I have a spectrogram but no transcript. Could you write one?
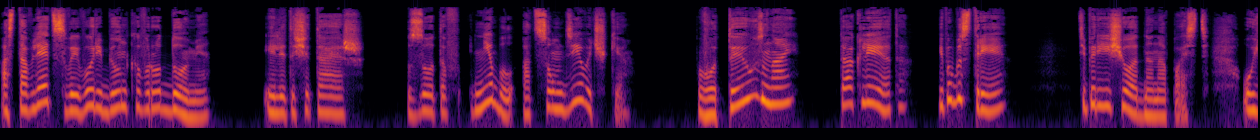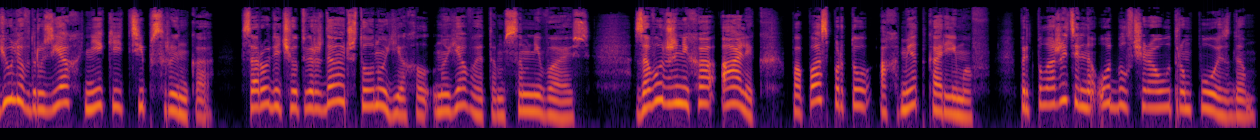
оставлять своего ребенка в роддоме? Или ты считаешь, Зотов не был отцом девочки?» Вот ты и узнай, так ли это. И побыстрее. Теперь еще одна напасть. У Юли в друзьях некий тип с рынка. Сородичи утверждают, что он уехал, но я в этом сомневаюсь. Зовут жениха Алик, по паспорту Ахмед Каримов. Предположительно, отбыл вчера утром поездом.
